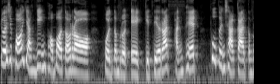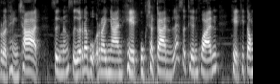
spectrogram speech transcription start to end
โดยเฉพาะอย่างยิ่งผบตรพลตำรวจเอกกิติรัตน์พันเพชร ผู้บัญชาการตำรวจแห่งชาติ ซึ่งหนังสือระบุรายงานเหตุอุกชะกันและสะเทือนขวัญ เหตุที่ต้อง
